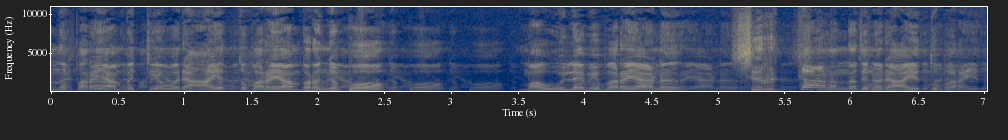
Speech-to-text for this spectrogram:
എന്ന് പറയാൻ പറ്റിയ ഒരായത്ത് പറയാൻ പറഞ്ഞപ്പോ മൗലവി പറയാണ് ഷിർക്കാണെന്നതിനൊരായത്ത് പറയും.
